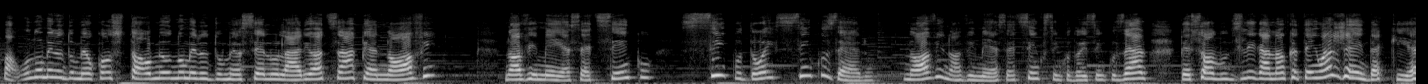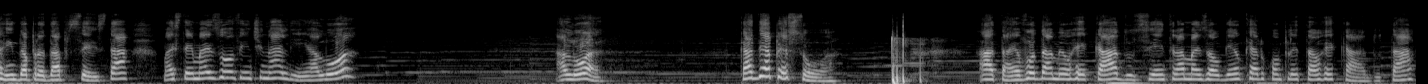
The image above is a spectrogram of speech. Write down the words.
Bom, o número do meu consultório, o meu número do meu celular e WhatsApp é 9 9675 5250. 996755250. Pessoal, não desliga não que eu tenho agenda aqui ainda para dar para vocês, tá? Mas tem mais um ouvinte na linha. Alô? Alô? Cadê a pessoa? Ah, tá. Eu vou dar meu recado. Se entrar mais alguém, eu quero completar o recado, tá?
